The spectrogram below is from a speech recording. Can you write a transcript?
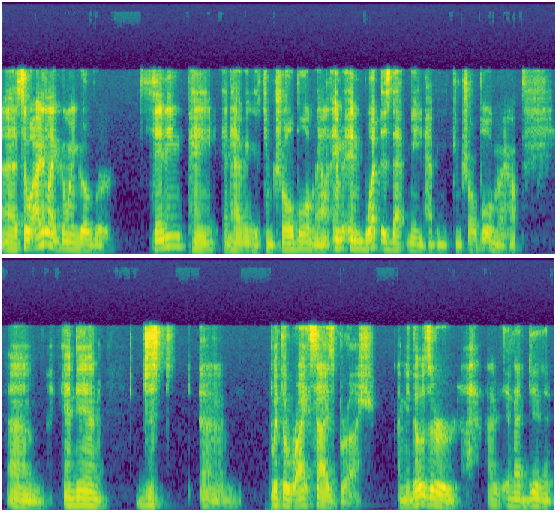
Uh, so I like going over thinning paint and having a controllable amount. And, and what does that mean, having a controllable amount? Um, and then just um, with the right size brush. I mean, those are, and I didn't,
